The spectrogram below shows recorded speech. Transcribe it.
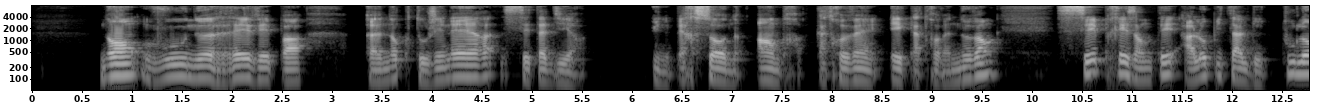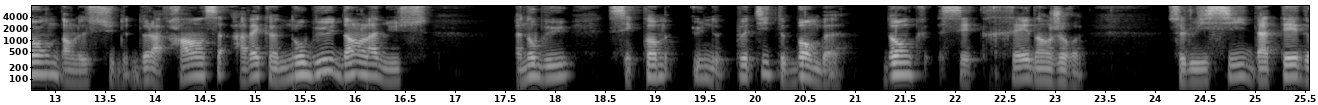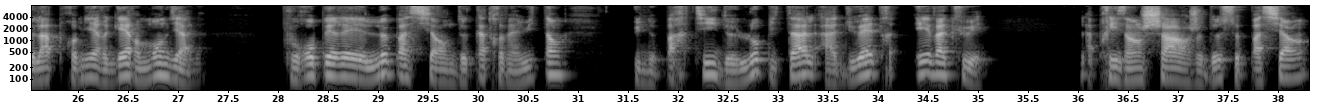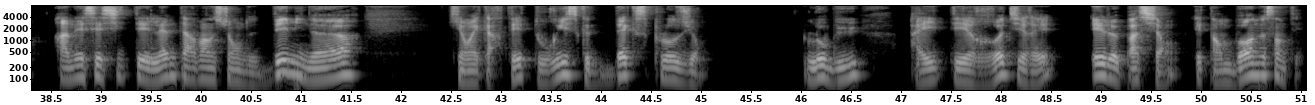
Non, vous ne rêvez pas. Un octogénaire, c'est-à-dire une personne entre 80 et 89 ans, s'est présenté à l'hôpital de Toulon dans le sud de la France avec un obus dans l'anus. Un obus, c'est comme une petite bombe, donc c'est très dangereux celui-ci datait de la Première Guerre mondiale. Pour opérer le patient de 88 ans, une partie de l'hôpital a dû être évacuée. La prise en charge de ce patient a nécessité l'intervention de démineurs qui ont écarté tout risque d'explosion. L'obus a été retiré et le patient est en bonne santé.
